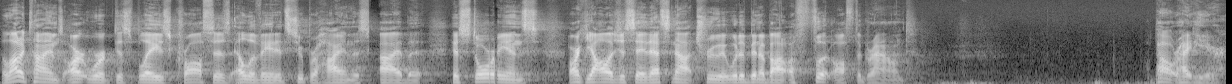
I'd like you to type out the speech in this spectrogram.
A lot of times, artwork displays crosses elevated super high in the sky, but historians, archaeologists say that's not true. It would have been about a foot off the ground about right here.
